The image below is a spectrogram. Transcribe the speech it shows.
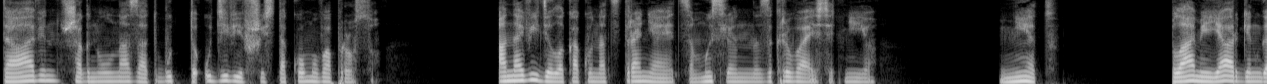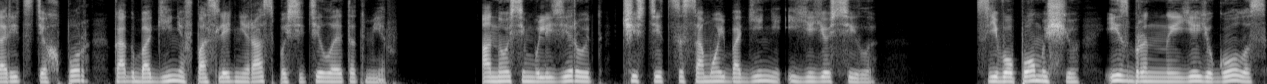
Таавин шагнул назад, будто удивившись такому вопросу. Она видела, как он отстраняется, мысленно закрываясь от нее. «Нет. Пламя Ярген горит с тех пор, как богиня в последний раз посетила этот мир. Оно символизирует частицы самой богини и ее силы. С его помощью избранный ею голос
